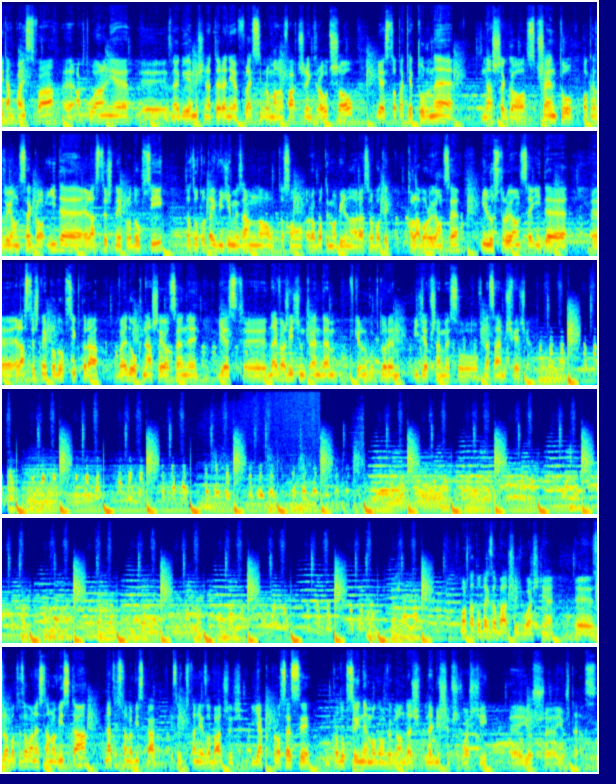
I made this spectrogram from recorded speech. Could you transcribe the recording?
Witam Państwa. E, Aktualnie e, znajdujemy się na terenie Flexible Manufacturing Roadshow. Jest to takie tournée naszego sprzętu pokazującego ideę elastycznej produkcji. To, co tutaj widzimy za mną, to są roboty mobilne oraz roboty kolaborujące, ilustrujące ideę e, elastycznej produkcji, która według naszej oceny jest e, najważniejszym trendem, w kierunku którym idzie przemysł na całym świecie. Można tutaj zobaczyć właśnie y, zrobotyzowane stanowiska. Na tych stanowiskach jesteśmy w stanie zobaczyć, jak procesy produkcyjne mogą wyglądać w najbliższej przyszłości y, już, y, już teraz.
